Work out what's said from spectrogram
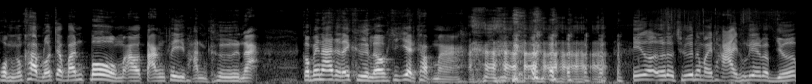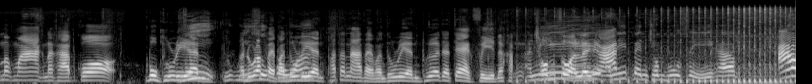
ผมต้องขับรถจากบ้านโป่งมาเอาตังค์สี่พันคืนน่ะก็ไม่น่าจะได้คืนแล้วขี้เกียจขับมา นี่เออเราชื่อทำไมทายทุเรียนแบบเยอะมากๆนะครับ ก็ปลูกทุเรียนนี่ลูกนี้อนุรักษ์สายพันธุ์สุทุกปะวะเรียน พัฒนาสายพันธุ์ทุเรียนเพื่อจะแจกฟรีนะครับอันนี้ชมสวนเลยพี่อาร์อัตนนี้เป็นชมพูสีครับ เอ้า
